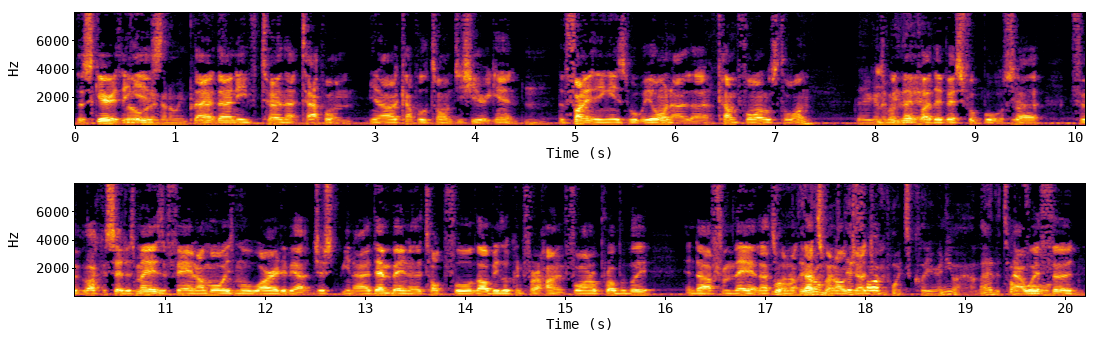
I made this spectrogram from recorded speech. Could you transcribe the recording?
The scary thing Melbourne is they, they only turned that tap on, you know, a couple of times this year again. Mm. The funny thing is, what we all know though, come finals time, They're going to be there. they play their best football. So, for, like I said, as me as a fan, I'm always more worried about just you know them being in the top four. They'll be looking for a home final probably, and uh, from there, that's well, when that's when I'll judge five them. points clear anyway, aren't they? The top No, four. we're third,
